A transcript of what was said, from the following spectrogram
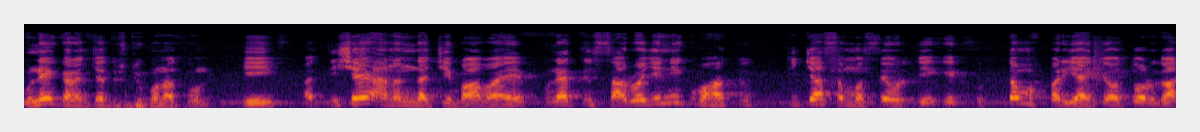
पुणेकरांच्या दृष्टिकोनातून ही अतिशय आनंदाची बाब आहे. पुण्यातील सार्वजनिक वाहतुकीच्या समस्येवरती एक उत्तम पर्याय किंवा तोडगा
